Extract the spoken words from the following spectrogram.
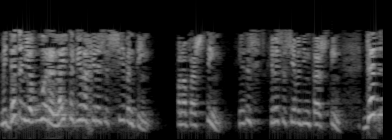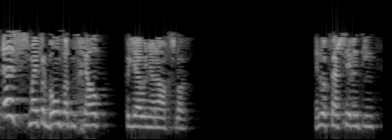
met dit in jou ore, luister weer na Genesis 17 vanaf vers 10. Genesis 17 vers 10. Dit is my verbond wat moet geld vir jou en jou nageslag. En ook vers 17.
